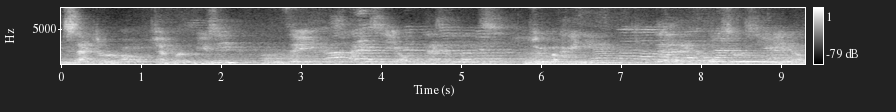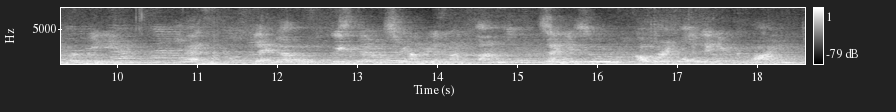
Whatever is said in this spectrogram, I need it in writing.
Center of Chamber Music, the Embassy of Netherlands to Armenia, the Composers Union of Armenia, and Land of Wisdom 301 Fund, Zagazur Culture and Millennium Combined,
